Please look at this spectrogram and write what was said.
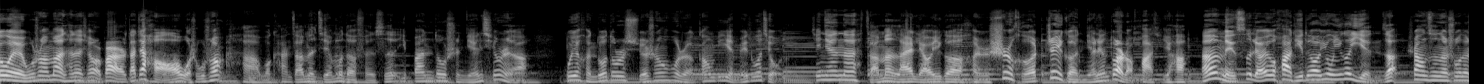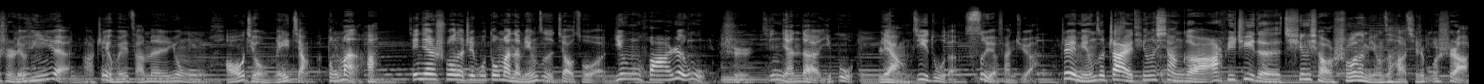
各位无双漫谈的小伙伴，大家好，我是无双啊。我看咱们节目的粉丝一般都是年轻人啊，估计很多都是学生或者刚毕业没多久的。今天呢，咱们来聊一个很适合这个年龄段的话题哈。咱们每次聊一个话题都要用一个引子，上次呢说的是流行音乐啊，这回咱们用好久没讲的动漫哈。今天说的这部动漫的名字叫做《樱花任务》，是今年的一部两季度的四月番剧啊。这名字乍一听像个 RPG 的轻小说的名字哈，其实不是啊。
